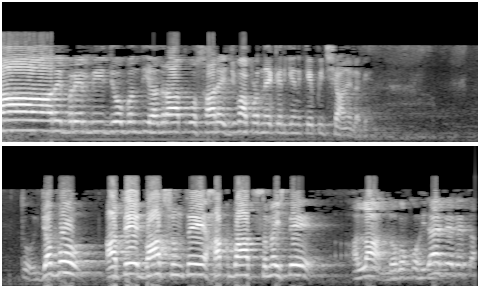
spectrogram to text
سارے بریلوی دیوبندی حضرات وہ سارے جمعہ پڑھنے کے لیے ان کے پیچھے آنے لگے۔ تو جب وہ آتے، بات سنتے، حق بات سمجھتے اللہ لوگوں کو ہدایت دے دیتا۔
